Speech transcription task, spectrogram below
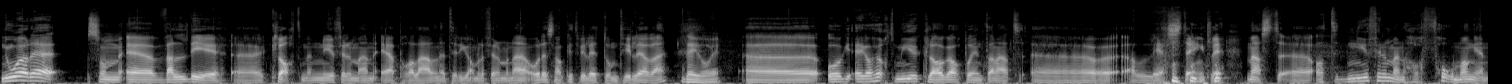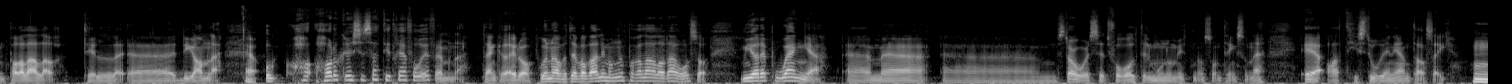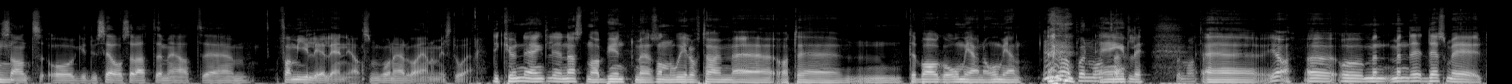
noe av det som er veldig eh, klart med den nye filmen, er parallellene til de gamle filmene. Og det snakket vi litt om tidligere. Det gjorde vi. Eh, og jeg har hørt mye klager på internett, eh, eller lest egentlig mest, eh, at den nye filmen har for mange paralleller til uh, de gamle. Ja. Og ha, har dere ikke sett de tre forrige filmene, tenker jeg da? På grunn av at det var veldig mange paralleller der også. Mye av det poenget uh, med uh, Star Wars sitt forhold til monomyten og sånne ting som det, er at historien gjentar seg. Mm. Sant? Og du ser også dette med at um, familielinjer som går nedover gjennom historien. De kunne egentlig nesten ha begynt med sånn Wheel of Time, eh, at det, mm, det bare går om igjen og om igjen. Ja, på en måte. Egentlig. På en måte. Eh, ja, øh, og, men, men det, det som er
